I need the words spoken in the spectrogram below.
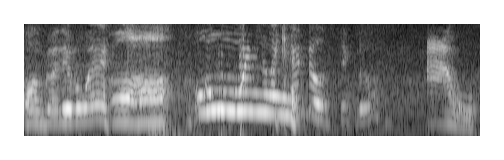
Oh, I'm going the other way. Oh! Oh, into the kendo stick though. Ow!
